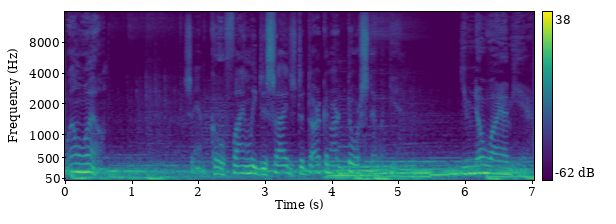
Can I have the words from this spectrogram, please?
Well, well. Sam Coe finally decides to darken our doorstep again. You know why I'm here.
